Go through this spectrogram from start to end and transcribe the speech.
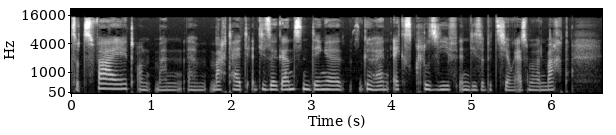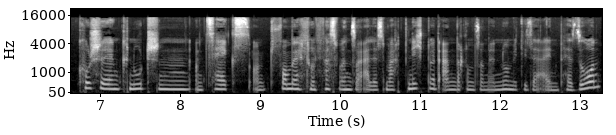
zu zweit und man ähm, macht halt diese ganzen Dinge, gehören exklusiv in diese Beziehung. Also man macht Kuscheln, Knutschen und Sex und Fummeln und was man so alles macht, nicht mit anderen, sondern nur mit dieser einen Person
